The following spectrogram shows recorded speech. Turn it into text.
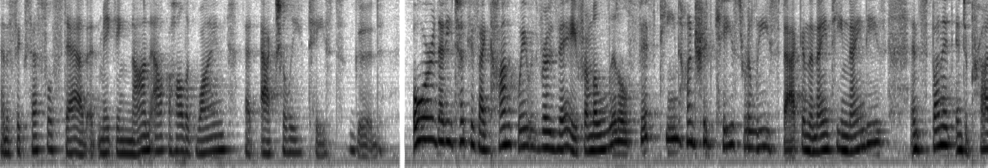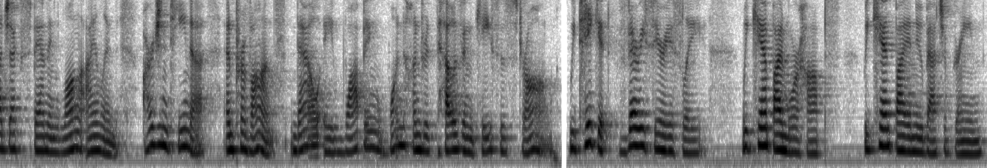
and a successful stab at making non alcoholic wine that actually tastes good. Or that he took his iconic way with rosé from a little 1500 case release back in the 1990s and spun it into projects spanning Long Island, Argentina, and Provence, now a whopping 100,000 cases strong. We take it very seriously. We can't buy more hops. We can't buy a new batch of grain.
